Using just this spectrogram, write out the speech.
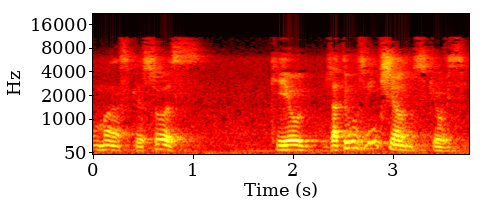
umas pessoas que eu já tenho uns 20 anos que eu visito.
